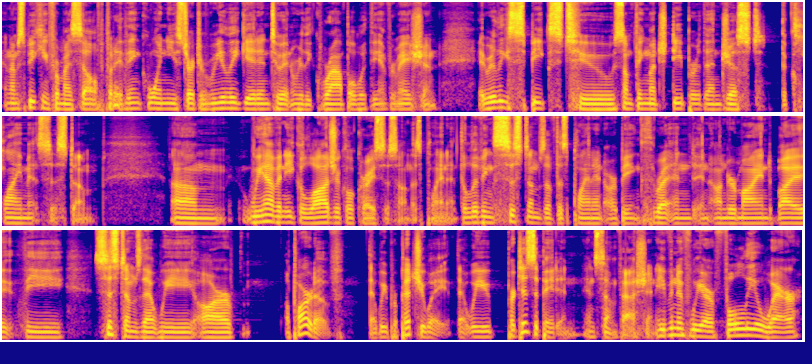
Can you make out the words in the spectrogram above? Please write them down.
and I'm speaking for myself, but I think when you start to really get into it and really grapple with the information, it really speaks to something much deeper than just the climate system um, we have an ecological crisis on this planet. The living systems of this planet are being threatened and undermined by the systems that we are a part of, that we perpetuate, that we participate in in some fashion, even if we are fully aware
